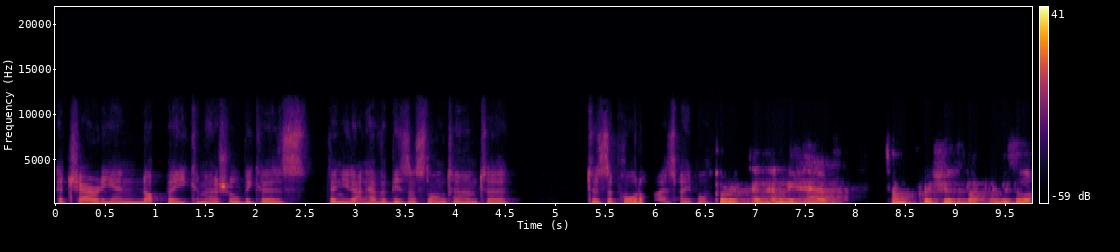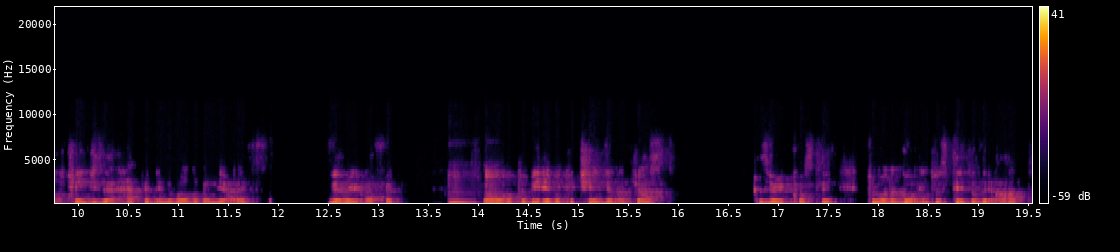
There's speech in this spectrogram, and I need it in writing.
a charity and not be commercial because then you don't have a business long term to to support all those people. Correct, and and we have some pressures. Like there's a lot of changes that happen in the world of NDIS very often. Mm. So to be able to change and adjust is very costly. If we want to go into state of the art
